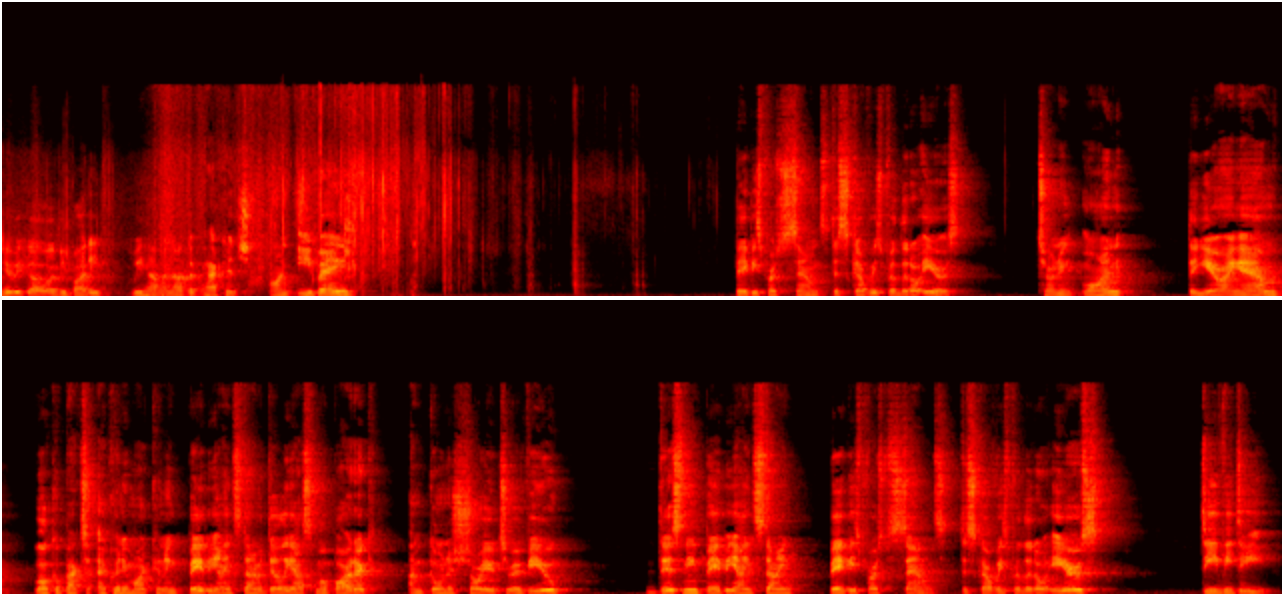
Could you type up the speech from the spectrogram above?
Here we go, everybody. We have another package on eBay. Baby's First Sounds, Discoveries for Little Ears. Turning one, the year I am. Welcome back to Equity Marketing. Baby Einstein with Elyass. I'm going to show you to review Disney Baby Einstein, Baby's First Sounds, Discoveries for Little Ears, DVD.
